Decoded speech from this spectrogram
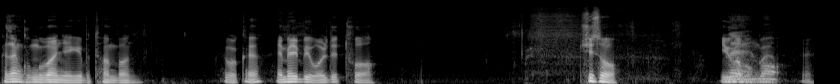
가장 궁금한 얘기부터 한번 해볼까요? MLB 월드 투어 취소 이유가 네, 뭔가요? 뭐, 예.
